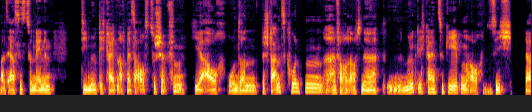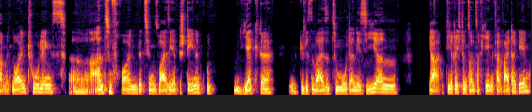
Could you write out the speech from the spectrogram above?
als erstes zu nennen, die Möglichkeiten auch besser auszuschöpfen. Hier auch unseren Bestandskunden einfach auch eine, eine Möglichkeit zu geben, auch sich ja, mit neuen Toolings äh, anzufreuen, beziehungsweise ihr bestehende Projekte gewissenweise zu modernisieren. Ja, die Richtung soll es auf jeden Fall weitergehen.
